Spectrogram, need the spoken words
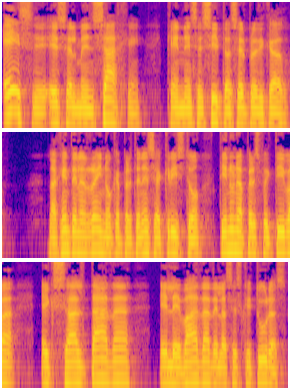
Ese es el mensaje que necesita ser predicado. La gente en el reino que pertenece a Cristo tiene una perspectiva exaltada, elevada de las Escrituras.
